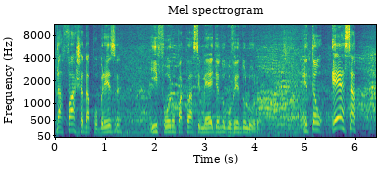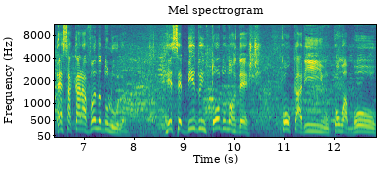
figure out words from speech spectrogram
da faixa da pobreza e foram para a classe média no governo do Lula. Então, essa, essa caravana do Lula, recebido em todo o Nordeste, com carinho, com amor,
